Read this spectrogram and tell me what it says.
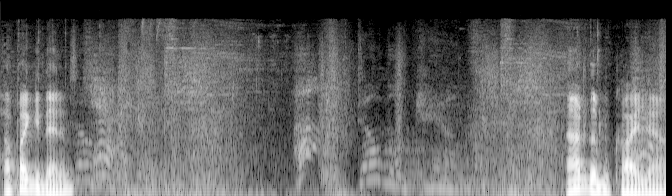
Tapa gidelim. Nerede bu Kyle ya?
